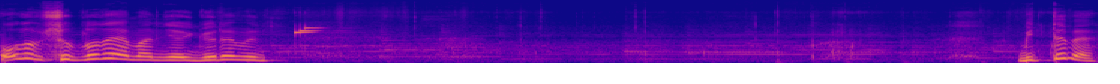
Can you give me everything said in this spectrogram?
Oğlum zıpladı hemen ya göremedim. Bitti mi?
